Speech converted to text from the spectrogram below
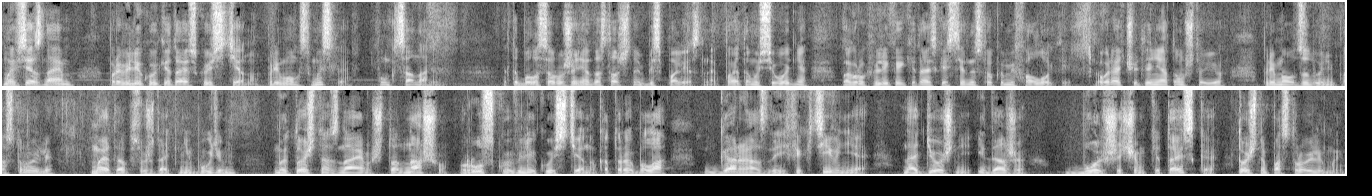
Мы все знаем про Великую Китайскую стену, в прямом смысле функционально – это было сооружение достаточно бесполезное. Поэтому сегодня вокруг Великой Китайской стены столько мифологии. Говорят чуть ли не о том, что ее при Мао Цзэдуне построили. Мы это обсуждать не будем. Мы точно знаем, что нашу русскую Великую Стену, которая была гораздо эффективнее, надежнее и даже больше, чем китайская, точно построили мы.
